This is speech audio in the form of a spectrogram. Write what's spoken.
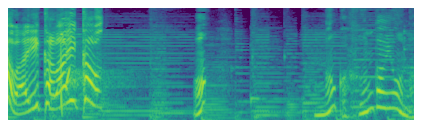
可愛い可愛いかんなんか踏んだような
